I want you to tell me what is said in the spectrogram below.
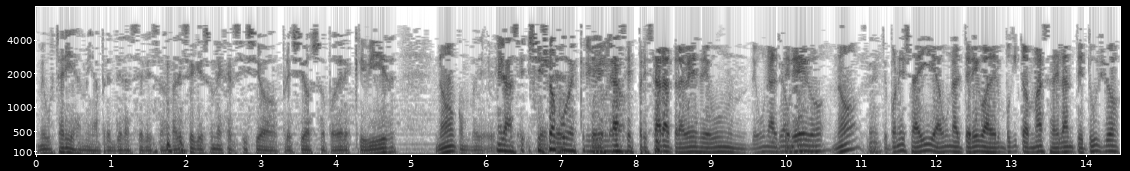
Me gustaría a mí aprender a hacer eso, me parece que es un ejercicio precioso poder escribir, ¿no? Con- eh, Mira, si- si te- yo te- pude te escribir, dejas Leo. expresar a través de un, de un alter ego, ¿no? Sí. Te pones ahí a un alter ego un poquito más adelante tuyo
